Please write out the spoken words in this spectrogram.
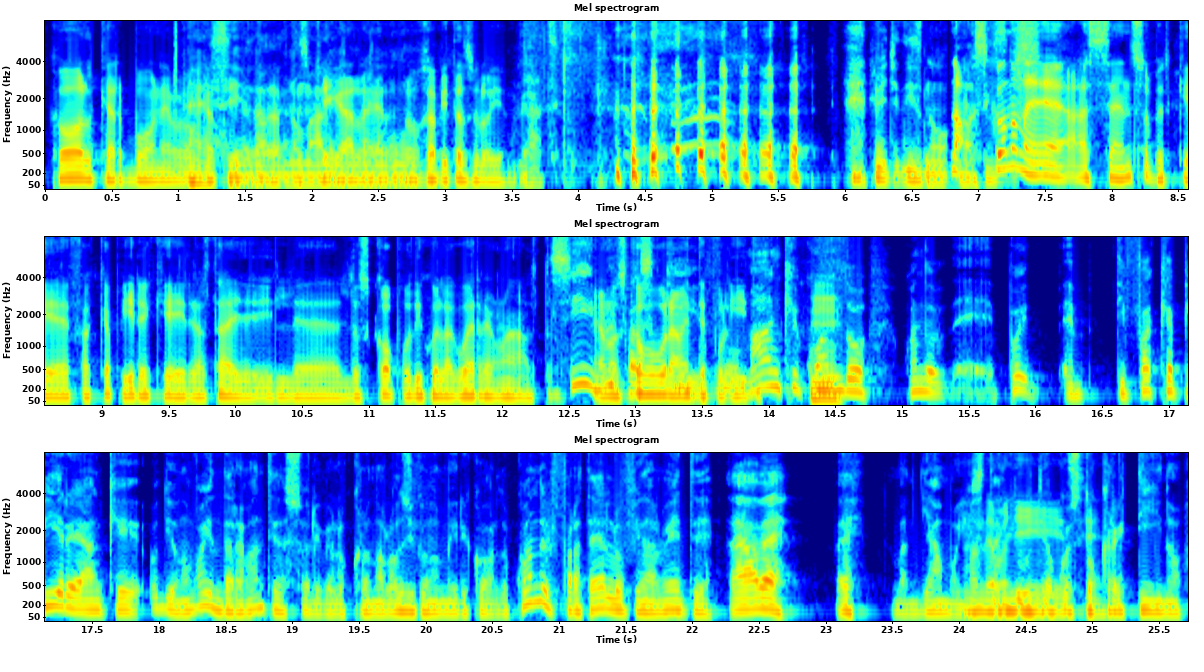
Col carbone avevo eh, capito, sì, no, spiegarla, che l'avevo capita solo io. Grazie. Invece di Snow. No, eh, secondo me ha senso perché fa capire che in realtà il, lo scopo di quella guerra è un altro. Sì, è uno scopo schifo, puramente politico. Ma anche quando, mm. quando eh, poi è ti fa capire anche, oddio, non voglio andare avanti adesso a livello cronologico, non mi ricordo. Quando il fratello finalmente, eh vabbè, eh, mandiamo gli aiuti a questo sì. cretino, eh,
